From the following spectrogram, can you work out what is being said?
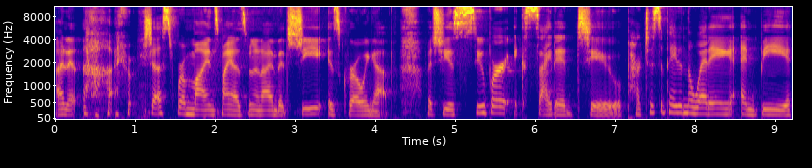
And it just reminds my husband and I that she is growing up, but she is super excited to participate in the wedding and be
